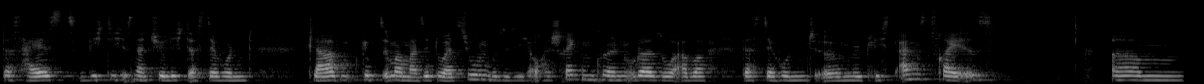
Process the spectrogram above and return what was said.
das heißt, wichtig ist natürlich, dass der Hund, klar gibt es immer mal Situationen, wo sie sich auch erschrecken können oder so, aber dass der Hund äh, möglichst angstfrei ist. Ähm,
